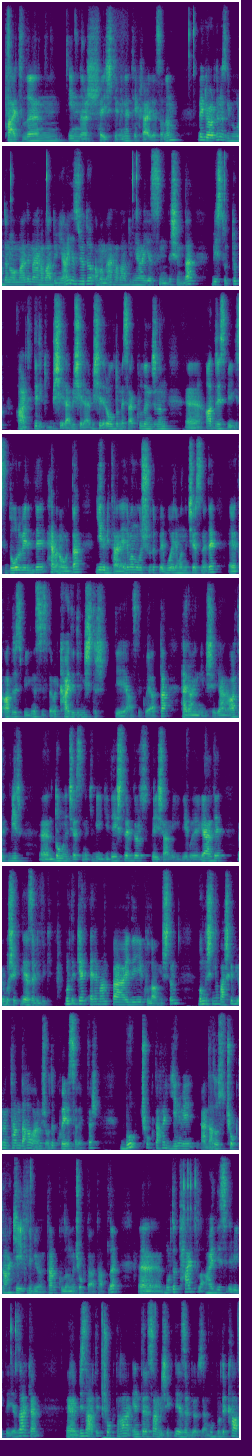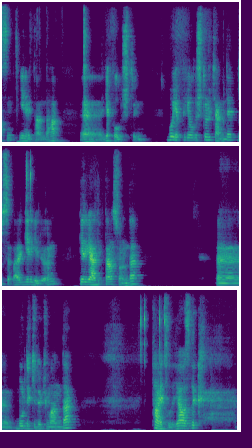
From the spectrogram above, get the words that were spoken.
title'ın inner HTML'ini tekrar yazalım. Ve gördüğünüz gibi burada normalde merhaba dünya yazıyordu ama merhaba dünya yazısının dışında biz tuttuk. Artık dedik ki bir şeyler bir şeyler bir şeyler oldu. Mesela kullanıcının e, adres bilgisi doğru verildi. Hemen orada yeni bir tane eleman oluşturduk ve bu elemanın içerisine de evet adres bilginiz sisteme kaydedilmiştir diye yazdık veyahut da herhangi bir şey. Yani artık bir e, DOM'un içerisindeki bilgiyi değiştirebiliyoruz. Değişen bilgi diye buraya geldi ve bu şekilde yazabildik. Burada get element by id'yi kullanmıştım. Bunun dışında başka bir yöntem daha varmış. O da query selector. Bu çok daha yeni ve yani daha doğrusu çok daha keyifli bir yöntem. Kullanımı çok daha tatlı. Ee, burada title ID'siyle birlikte yazarken e, biz artık çok daha enteresan bir şekilde yazabiliyoruz. Yani bu burada kalsın. Yeni bir tane daha e, yapı oluşturayım. Bu yapıyı oluştururken de bu sefer geri geliyorum. Geri geldikten sonra da e, buradaki dokümanda title'ı yazdık.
